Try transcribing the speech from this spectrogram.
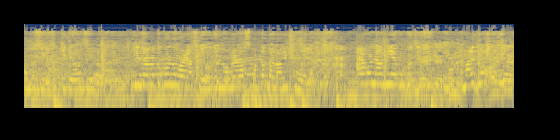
বন্ধ ছিল কি দেওয়া ছিল। কিন্তু আমরা তো কোনো নোংরা কাজ করি যদি নোংরা কাজ করতাম তাহলে অনেক সময় লাগতো। এখন আমি এখন করছি মানে দশটা মিনিট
